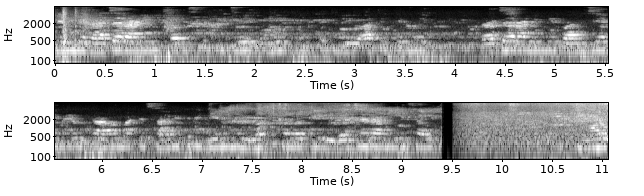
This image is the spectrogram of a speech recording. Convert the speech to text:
તેમને રાજા રાણીની પરિસ્થિતિ જોઈ ઘણું દુઃખ થયું. આથી તેમણે રાજા રાણીને વાંજિયા મેળ ટાળવા માટે સાવિત્રી દેવીને વ્રત કરવા કહ્યું રાજા રાણીએ સાવિત્રી મારો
